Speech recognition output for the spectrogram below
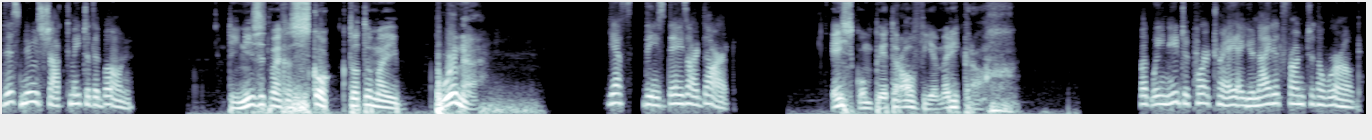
This news shocked me to the bone. Die nuus het my geskok tot in my bone. Yes, these days are dark, Eskom Peter alweer met die krag. but we need to portray a united front to the world.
